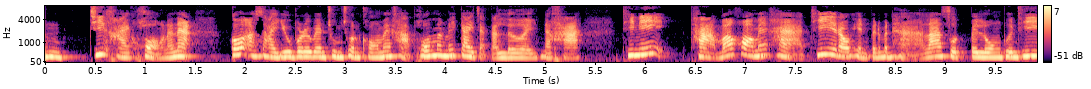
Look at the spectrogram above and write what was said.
นที่ขายของนั้นเนี่ยก็อาศัยอยู่บริเวณชุมชนคลองแม่ขาเพราะมันไม่ไกลจากกันเลยนะคะ ทีนี้ ถามว่าคลองแม่ขาที่เราเห็นเป็นปัญหาล่าสุดไปลงพื้นที่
